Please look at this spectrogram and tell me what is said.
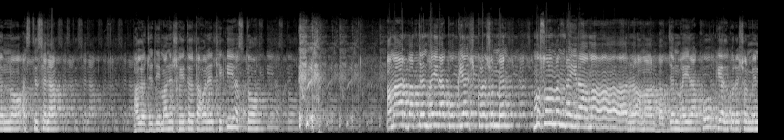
জন্য আসতেছে না। ভালো যদি মানুষ হইতো তাহলে ঠিকই আসতো। আমার বাপজান ভাইরা খুব খেয়াল করে শুনবেন। মুসলমান ভাইরা আমার আমার বাপজান ভাইরা খুব খেয়াল করে শুনবেন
